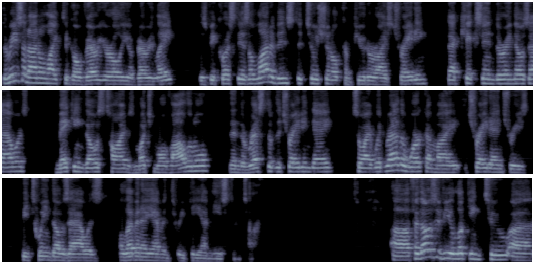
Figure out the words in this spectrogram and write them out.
The reason I don't like to go very early or very late is because there's a lot of institutional computerized trading that kicks in during those hours, making those times much more volatile than the rest of the trading day. So I would rather work on my trade entries between those hours, 11 a.m. and 3 p.m. Eastern Time. Uh, for those of you looking to uh,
